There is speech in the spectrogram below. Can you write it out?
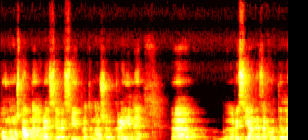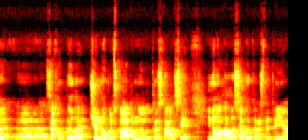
повномасштабної агресії Росії проти нашої країни, е, росіяни захопили, е, захопили Чорнобильську атомну електростанцію і намагалися використати е,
